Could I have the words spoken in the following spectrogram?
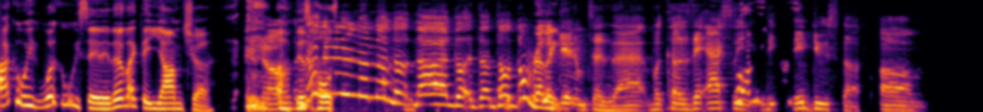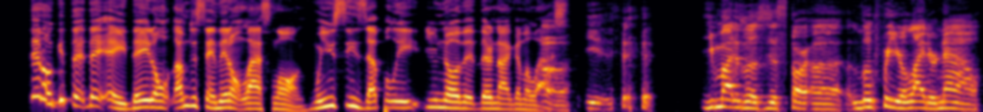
how can we what can we say? They're like the Yamcha no, of this no, whole no, no, no, no, no, nah, don't, don't- don't, don't relegate them to that because they actually Well, I mean- they, they do stuff. Um, they don't get the they hey they don't I'm just saying they don't last long. When you see Zeppeli you know that they're not gonna last. Uh, yeah, you might as well just start uh look for your lighter now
